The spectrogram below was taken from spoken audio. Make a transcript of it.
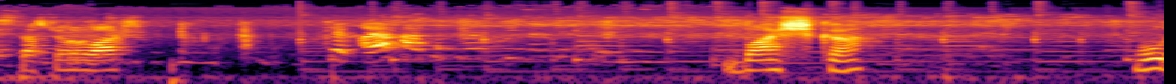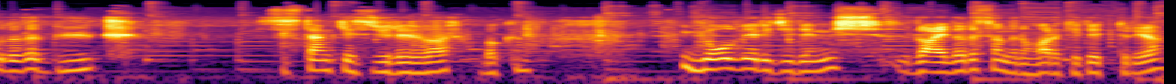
istasyonu var. Başka burada da büyük sistem kesicileri var. Bakın yol verici demiş. Rayları sanırım hareket ettiriyor.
